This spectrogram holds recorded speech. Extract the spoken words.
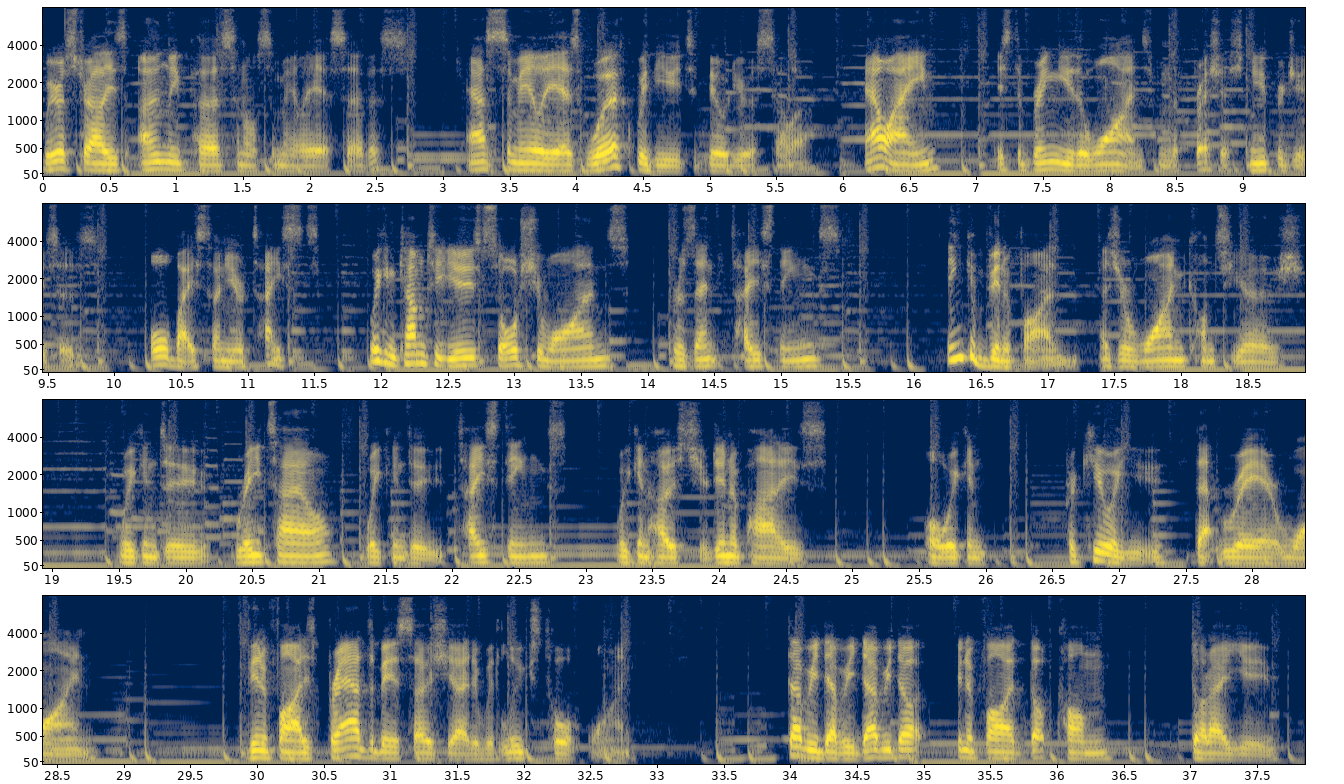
We're Australia's only personal sommelier service. Our sommeliers work with you to build your cellar. Our aim is to bring you the wines from the freshest new producers, all based on your tastes. We can come to you, source your wines, present tastings. Think of Vinified as your wine concierge. We can do retail, we can do tastings, we can host your dinner parties, or we can procure you that rare wine. Vinified is proud to be associated with Luke's Talk Wine. www.vinified.com.au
